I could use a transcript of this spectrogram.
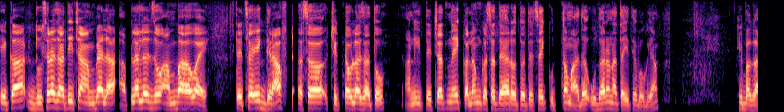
एका दुसऱ्या जातीच्या आंब्याला आपल्याला जो आंबा हवा आहे त्याचं एक ग्राफ्ट असं चिकटवला जातो आणि त्याच्यातनं एक कलम कसं तयार होतं त्याचं एक उत्तम आद उदाहरण आता इथे बघूया. हे बघा.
